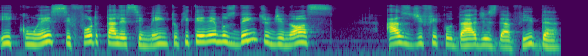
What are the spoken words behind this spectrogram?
E com esse fortalecimento que teremos dentro de nós, as dificuldades da vida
